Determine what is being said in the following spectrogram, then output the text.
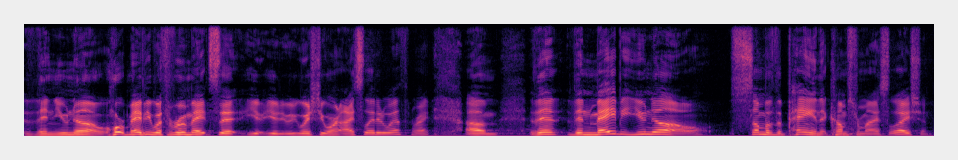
then you know, or maybe with roommates that you, you wish you weren't isolated with, right? Um, then, then maybe you know some of the pain that comes from isolation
